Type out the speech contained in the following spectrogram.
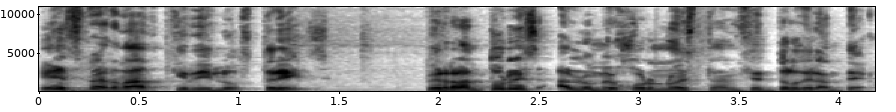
Es verdad que de los tres, Ferran Torres a lo mejor no es tan centro delantero.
